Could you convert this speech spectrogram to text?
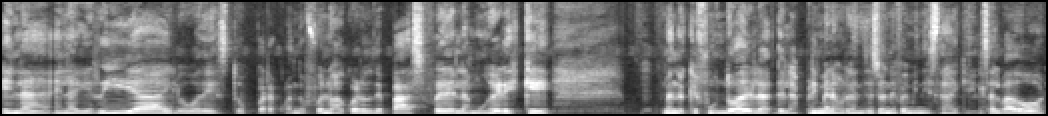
en la, en la guerrilla y luego de esto, para cuando fue en los acuerdos de paz, fue de las mujeres que, bueno, que fundó de, de las primeras organizaciones feministas aquí en El Salvador.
